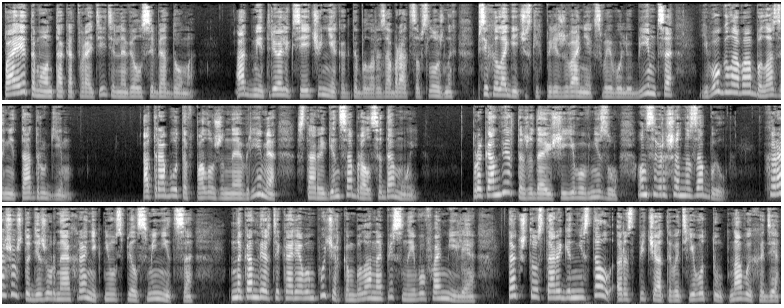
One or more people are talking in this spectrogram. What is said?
поэтому он так отвратительно вел себя дома а Дмитрию Алексеевичу некогда было разобраться в сложных психологических переживаниях своего любимца, его голова была занята другим. Отработав положенное время, Старыгин собрался домой. Про конверт, ожидающий его внизу, он совершенно забыл. Хорошо, что дежурный охранник не успел смениться – на конверте корявым почерком была написана его фамилия, так что Старыгин не стал распечатывать его тут, на выходе,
